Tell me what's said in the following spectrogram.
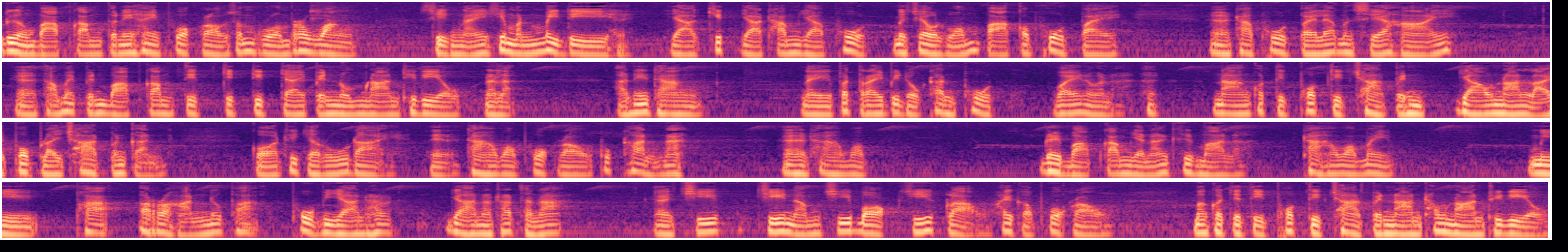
เรื่องบาปกรรมตัวนี้ให้พวกเราสำรวมระวัง สิ่งไหนที่มันไม่ดี อย่าคิดอย่าทำอย่าพูด ไม่ใช่หลวมปากก็พูดไป ถ้าพูดไปแล้วมันเสียหายทำให้เป็นบาปกรรมติดจิตติดใจเป็นนมนานทีเดียวนั่นแหละอันนี้ทางในพระไตรปิฎกท่านพูดไว้นะนะนางก็ติดภพติดชาติเป็นยาวนานหลายภพหลายชาติเหมือนกัน ก่อนที่จะรู้ได้เนี่ยถ้าว่าพวกเราทุกท่านนะถ้าว่าได้บาปกรรมอย่างนั้นขึ้นมาแล้ว ถ้าว่าไม่มีพระอรหันต์หรือพระผู้มีญาณญาณทัศนะชี้ชี้นำชี้บอกชี้กล่าวให้กับพวกเรา มันก็จะติดภพติดชาติเป็นนานเท่านานทีเดียว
